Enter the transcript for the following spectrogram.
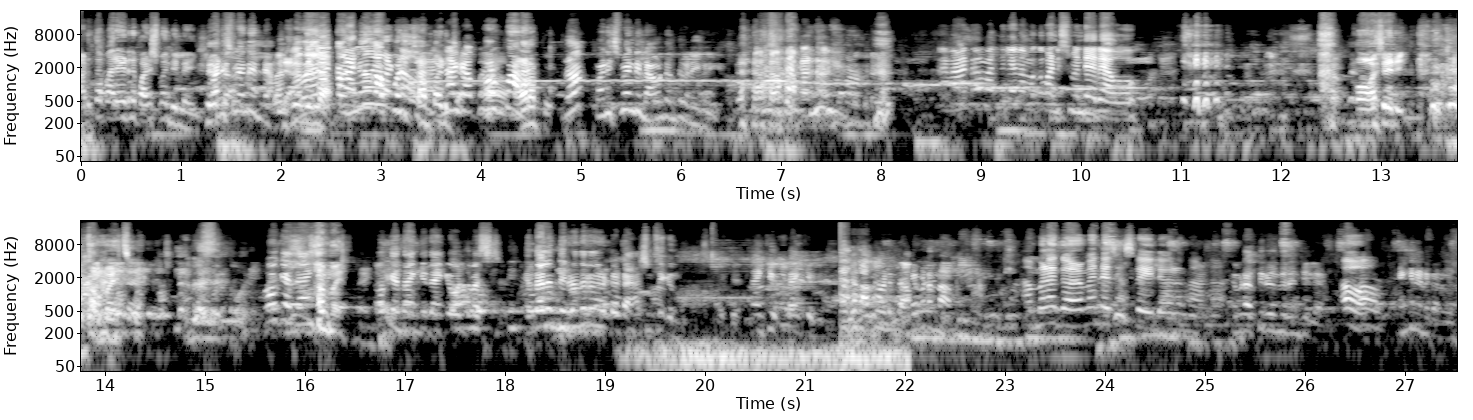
അടുത്ത പരേഡിന് പണിഷ്മെന്റ് ഇല്ല? പണിഷ്മെന്റ് ഇല്ല. പണിഷ്മെന്റ് ഇല്ല. അതുകൊണ്ട് എന്ത് കളി കളിക്കും? നമുക്ക് പണിഷ്മെന്റ് തരാവോ? ഓ ശരി. Okay thank you okay thank you thank you all the best എന്തായാലും തിരുവനന്തപുരം കിട്ടട്ടെ. ആശംസിക്കുന്നു. നമ്മളെ ഗവൺമെന്റ് എച്ച് എസ് ഫെയിലിയർ ഇവിടെ തിരുവനന്തപുരം ജില്ല ഓ. എങ്ങനെയുണ്ട് കണ്ണൂർ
